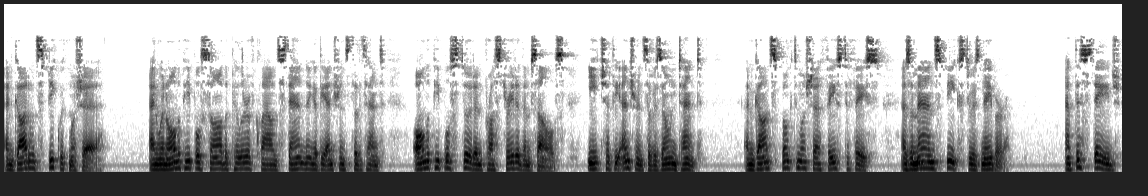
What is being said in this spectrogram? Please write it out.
and God would speak with Moshe. And when all the people saw the pillar of cloud standing at the entrance to the tent, all the people stood and prostrated themselves, each at the entrance of his own tent. And God spoke to Moshe face to face, as a man speaks to his neighbor. At this stage,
